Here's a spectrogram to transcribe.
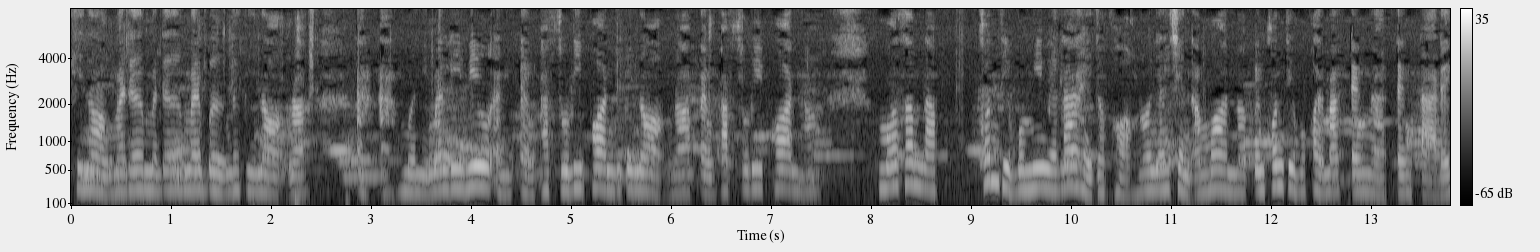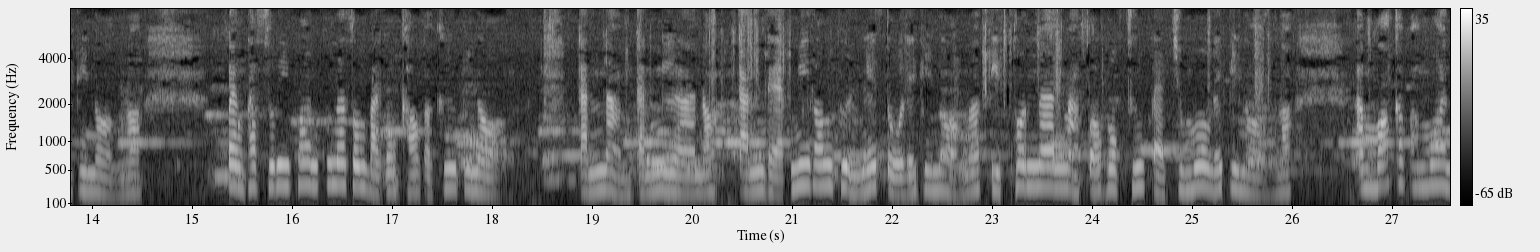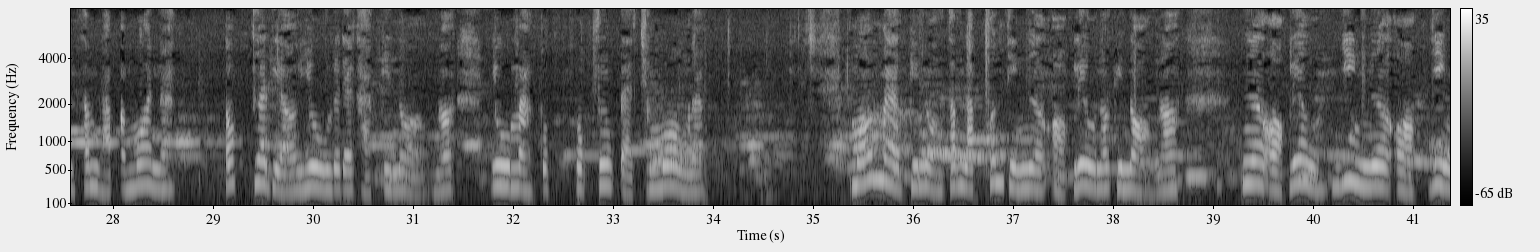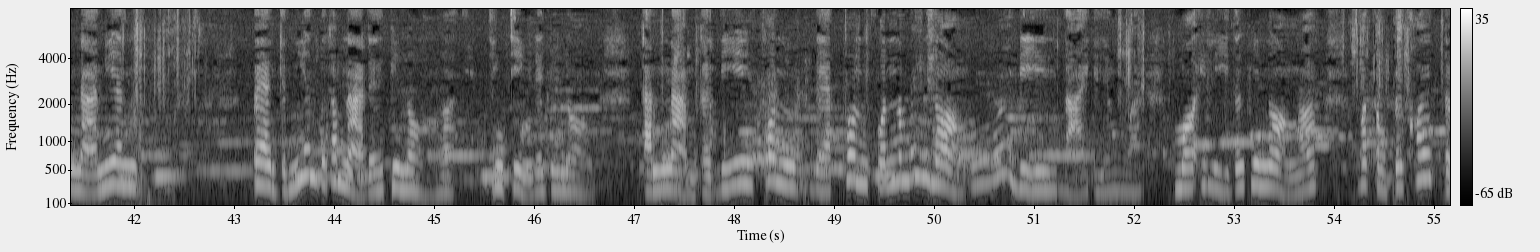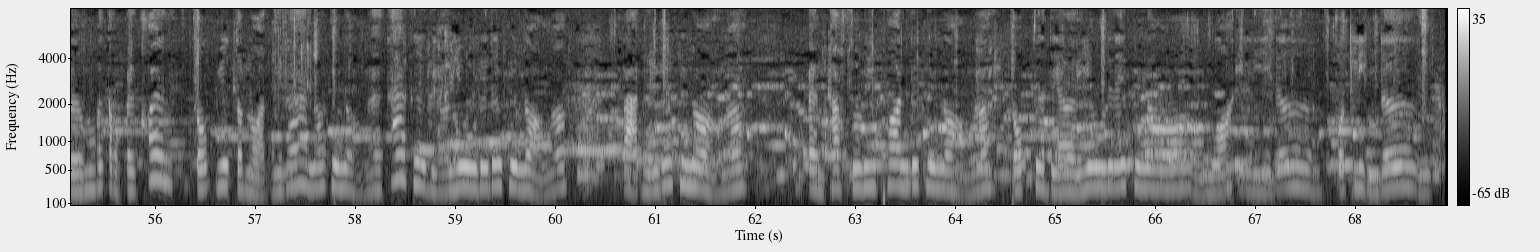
พี่น้องมาเดิมมาเดิมมาเบิ่งเด้พี่น้องเนาะอะอะมื้อนี้มารีวิวอันแปรงพับสุริพรเด้พี่น้องเนาะแปรงพับสุริพรเนาะเหมาะสำหรับคนที่บ่มีเวลาให้เจ้าของเนาะอย่างเช่นอมอนเนาะเป็นคนที่บ่ค่อยมักแต่งหน้าแต่งตาได้พี่น้องเนาะแปรงพับสุริพรคุณสมบัติของเขาก็คือพี่น้องกันหนามกันเหงื่อเนาะกันแดดมีร่องผื่นในตัวได้พี่น้องเนาะติดทนนานมากกว่า6ถึง8ชั่วโมงได้พี่น้องเนาะอัมมอกับอัมมอนสำหรับอัมมอนนะ ตกเพื่อเดียวอยู่เลยได้ค่ะพี่น้องเนาะอยู่มากกว่า6ถึง8ชั่วโมงนะหมอมาพี่น้องสำหรับคนที่เงือออกเร็วเนาะพี่น้องเนาะเงือออกเร็ว ยิ่งเงือออกยิ่งหนาเนียนแป้งจะเนียนไปกับหนาได้พี่น้องเนาะจริงๆได้พี่น้องกันหนามก็ดีทนแดดทนฝนน้ำพี่น้องอ ดีหลายกันยังวะหมออีหลีเด้อพี่น้องเนาะบ่ต้องไปค่อยเติมบ่ต้องไปค่อยตบอยู่ตลอดเวลาเนาะพี่น้องนะถ้าเธอเดี๋ยวอยู่ด้วยด้อพี่น้องเนาะฝากนั้นด้อพี่น้องเนาะแป็นทักสุริพรเด้อพี่น้องเนาะตบเธอเดียวอยู่ด้อพี่น้องหมออีหลีเด้อกดลิงเด้อ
